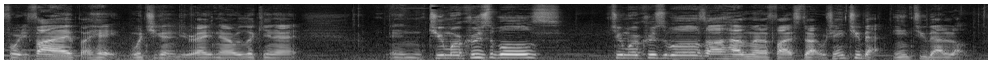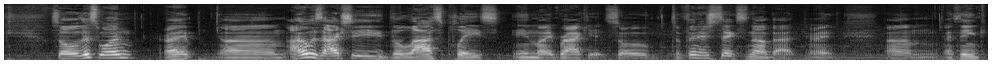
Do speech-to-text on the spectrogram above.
45, but hey, what you gonna do, right? Now we're looking at in two more crucibles, two more crucibles, I'll have them at a five star, which ain't too bad. Ain't too bad at all. So this one, right? Um, I was actually the last place in my bracket, so to finish sixth, not bad, right? Um, I think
